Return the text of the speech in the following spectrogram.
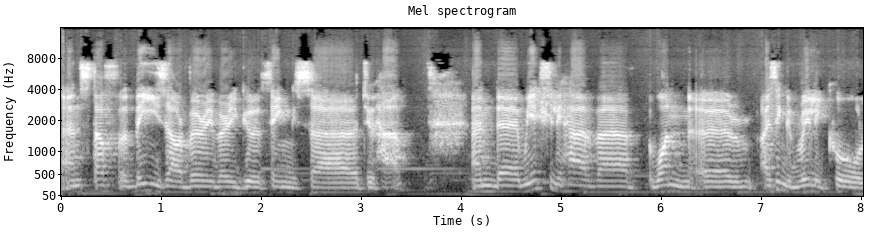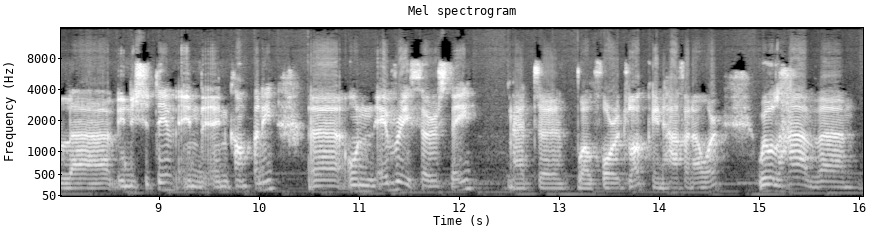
and stuff these are very very good things to have. And uh, we actually have uh, one, uh, I think, a really cool initiative in in company on every Thursday at well four o'clock in half an hour. We will have. Um,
